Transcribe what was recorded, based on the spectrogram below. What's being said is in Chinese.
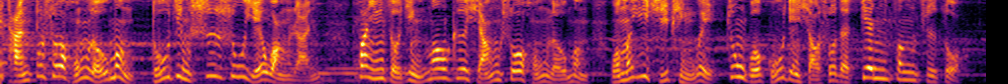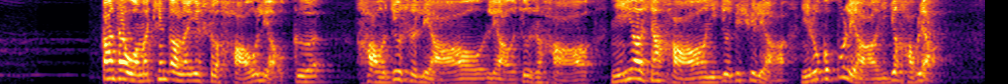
开坛不说《红楼梦》，读尽诗书也枉然。欢迎走进猫哥祥说《红楼梦》，我们一起品味中国古典小说的巅峰之作。刚才我们听到了一首《好了歌》，好就是了，了就是好。你要想好，你就必须了；你如果不了，你就好不了。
